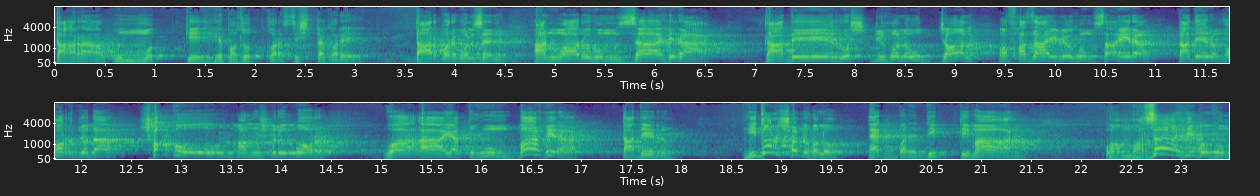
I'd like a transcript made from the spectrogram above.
তারা উম্মতকে হেফাজত করার চেষ্টা করে। তারপরে বলছেন আনোয়ারুহুম জাহেরা, তাদের রশ্মি হলো উজ্জ্বল ও ফাজাইলুহুম সাইরা, তাদের মর্যাদা সকল মানুষের উপর। ওয়া আয়াতুহুম বাহেরা, তাদের নিদর্শন হলো একবারে দীপ্তিমান। ও মাজাহিবহুম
